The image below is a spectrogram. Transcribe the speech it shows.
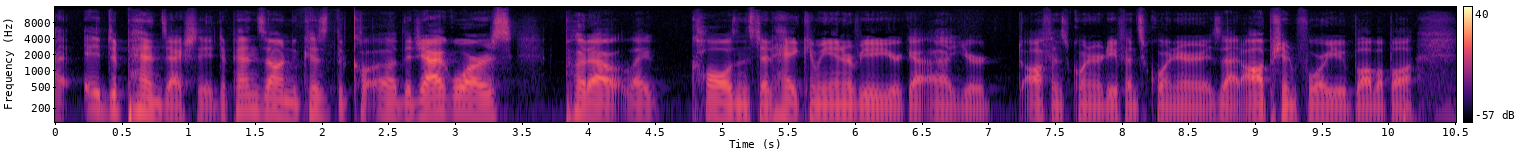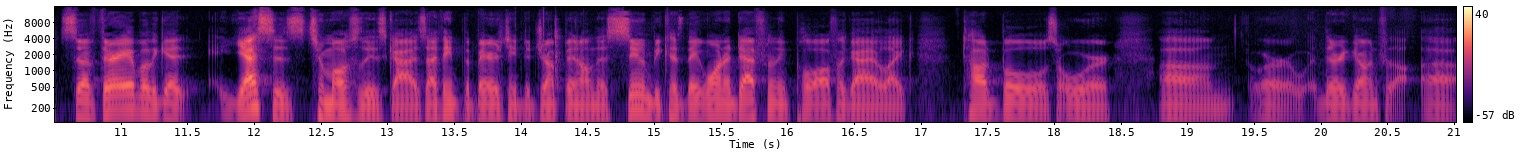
uh, it depends. Actually, it depends on because the uh, the Jaguars put out like calls and said, "Hey, can we interview your uh, your offense corner, defense corner? Is that option for you? Blah blah blah. So if they're able to get yeses to most of these guys, I think the Bears need to jump in on this soon because they want to definitely pull off a guy like Todd Bowles or um, or they're going for the uh,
